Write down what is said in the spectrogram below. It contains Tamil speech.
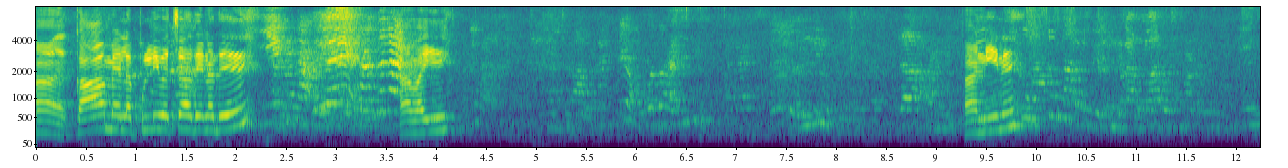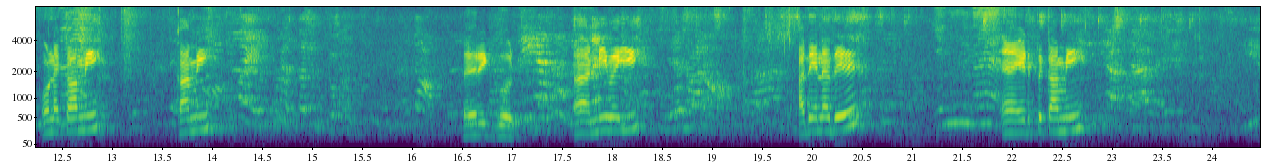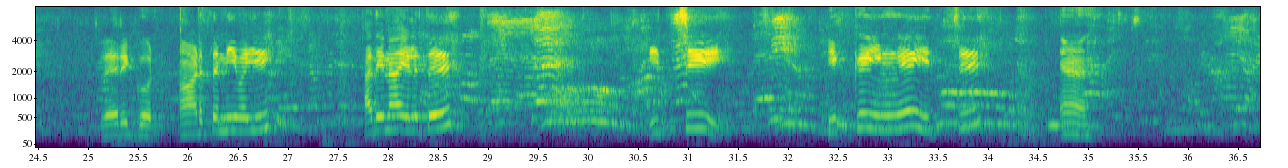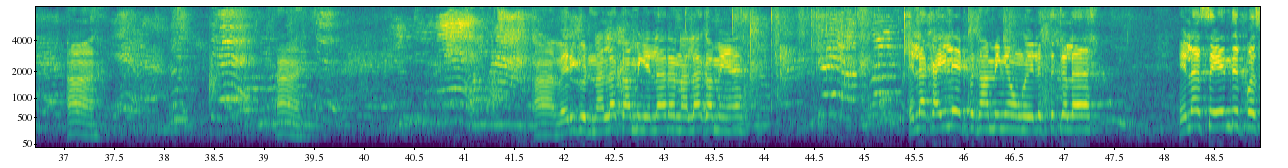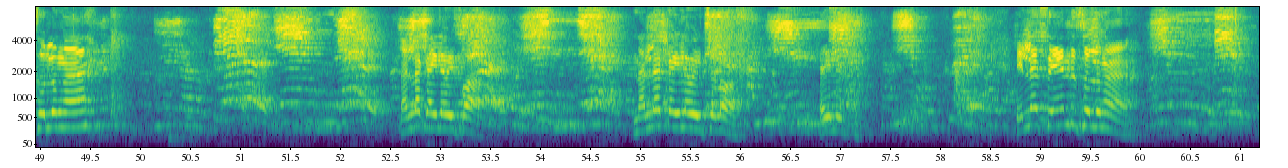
ஆ கா மேலே புள்ளி வச்சா அது என்னது? ஆ வை. ஆ நீனு. உன காமி காமி. வெரி குட் ஆ நீ வை. அது என்னது? ஆ எடுத்து காமி. வெரி குட் ஆ அடுத்த நீ வை. அது என்ன எழுத்து? இச்சி. இக்கு இங்கு இச்சு. ஆ. ஆ. ஆ. ஆ வெரி குட் நல்லா காமிங்க. எல்லாரும் நல்லா காமிங்க. எல்லாம் கையில் எடுத்து காமிங்க உங்கள் எழுத்துக்களை. எல்லாம் சேர்ந்து இப்போ சொல்லுங்கள் நல்லா கையில் வைப்பா. நல்லா கையில் வைச்சலோ. கையில் எல்லாம் சேர்ந்து சொல்லுங்கள் Amen.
